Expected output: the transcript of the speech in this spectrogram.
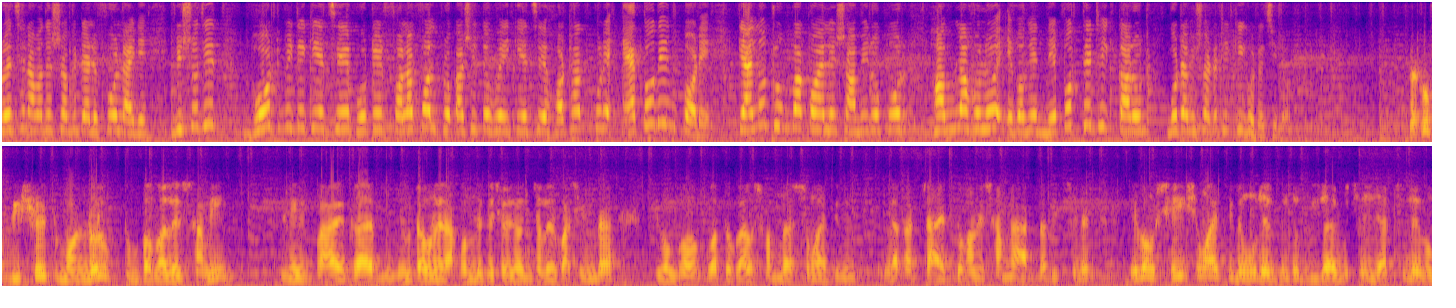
রয়েছেন আমাদের সঙ্গে টেলিফোন লাইনে। বিশ্বজিৎ, ভোট মিটে গিয়েছে, ভোটের ফলাফল প্রকাশিত হয়ে গিয়েছে। হঠাৎ করে এতদিন পরে কেন টুম্পা কয়েলের স্বামীর ওপর হামলা হলো এবং এর নেপথ্যে ঠিক কারণ, গোটা বিষয়টা ঠিক কী ঘটেছিল? দেখো, বিশ্বজিৎ মন্ডল টুম্পা স্বামী, তিনি নিউ টাউনের আকন্দিকেশ্বরী অঞ্চলের বাসিন্দা এবং গতকাল সন্ধ্যার সময় তিনি এলাকার চায়ের দোকানের সামনে আড্ডা দিচ্ছিলেন এবং সেই সময় তৃণমূলের কিন্তু বিজয় মিছিল যাচ্ছিল এবং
